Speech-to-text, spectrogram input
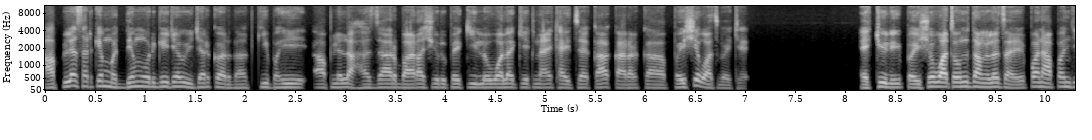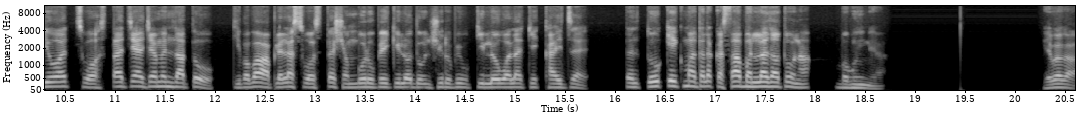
आपल्यासारखे मध्यमवर्गीय विचार करतात की भाई आपल्याला हजार बाराशे रुपये किलोवाला केक नाही खायचा का? कारण का पैसे वाचवायचे. ॲक्च्युली पैसे वाचवणं चांगलंच आहे. पण आपण जेव्हा स्वस्ताच्या ह्याच्यामध्ये जातो की बाबा आपल्याला स्वस्त शंभर रुपये किलो दोनशे रुपये किलोवाला केक खायचा आहे तर तो केक माताला कसा बनला जातो ना बघून घ्या. हे बघा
